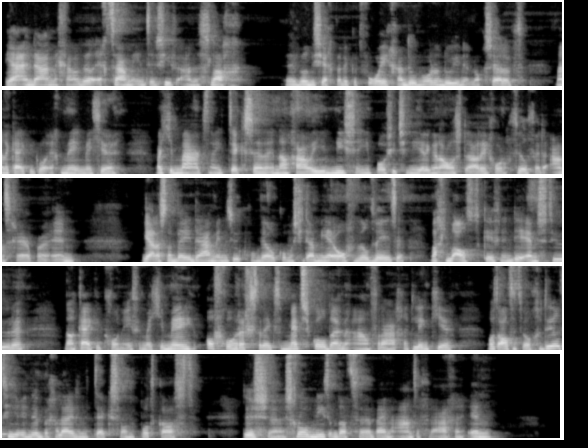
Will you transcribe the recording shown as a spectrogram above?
ja, en daarmee gaan we wel echt samen intensief aan de slag. Ik eh, wil niet zeggen dat ik het voor je ga doen hoor, dan doe je het nog zelf. Maar dan kijk ik wel echt mee met je, wat je maakt naar je teksten. En dan gaan we je niche en je positionering en alles daarin gewoon nog veel verder aanscherpen. En ja, dus dan ben je daarmee natuurlijk gewoon welkom. Als je daar meer over wilt weten, mag je me altijd ook even een DM sturen. Dan kijk ik gewoon even met je mee. Of gewoon rechtstreeks een matchcall bij me aanvragen. Het linkje wordt altijd wel gedeeld hier in de begeleidende tekst van de podcast. Dus uh, schroom niet om dat uh, bij me aan te vragen. En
